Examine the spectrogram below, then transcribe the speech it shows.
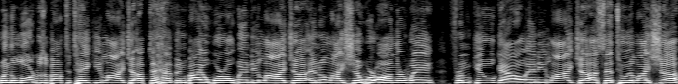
when the Lord was about to take Elijah up to heaven by a whirlwind, Elijah and Elisha were on their way from Gilgal, and Elijah said to Elisha,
